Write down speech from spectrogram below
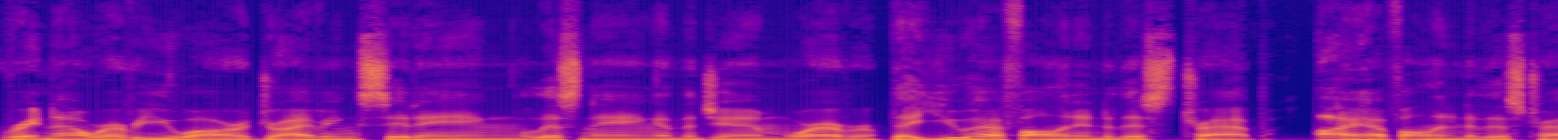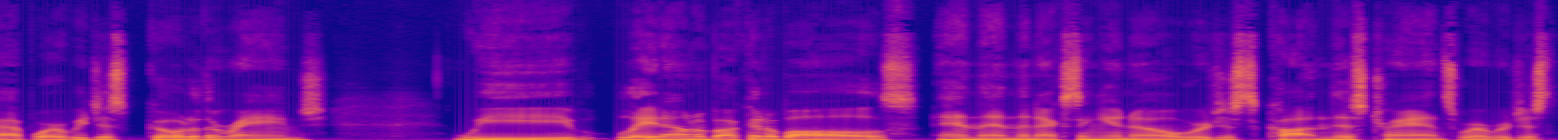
right now, wherever you are, driving, sitting, listening in the gym, wherever, that you have fallen into this trap I have fallen into this trap where we just go to the range, we lay down a bucket of balls, and then the next thing you know, we're just caught in this trance where we're just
